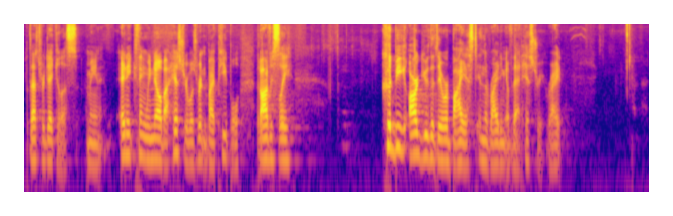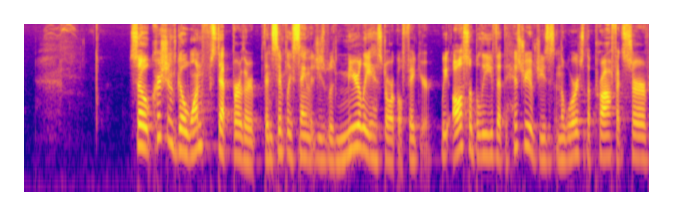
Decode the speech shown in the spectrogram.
but that's ridiculous. I mean, anything we know about history was written by people that obviously could be argued that they were biased in the writing of that history, right? So Christians go one step further than simply saying that Jesus was merely a historical figure. We also believe that the history of Jesus and the words of the prophets serve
